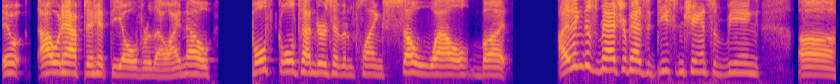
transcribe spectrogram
it, I would have to hit the over though. I know both goaltenders have been playing so well, but I think this matchup has a decent chance of being uh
